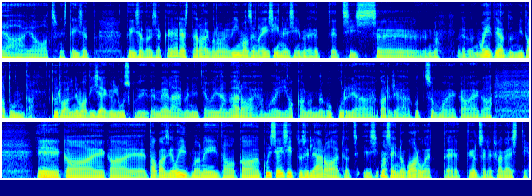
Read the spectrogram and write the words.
ja, ja vaatasime siis teised, teised asjad ka järjest ära ja kuna me viimasena esinesime, et, et siis noh, ma ei teadnud, mida tunda kõrval nemad ise küll uskusid, et me läheme nüüd ja võidame ära ja ma ei hakanud nagu kurja karja kutsuma ega, ega ega, ega tagasi hoidma neid, aga kui see esitus oli ära, et vot siis ma sain nagu aru, et tegelikult see läks väga hästi.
